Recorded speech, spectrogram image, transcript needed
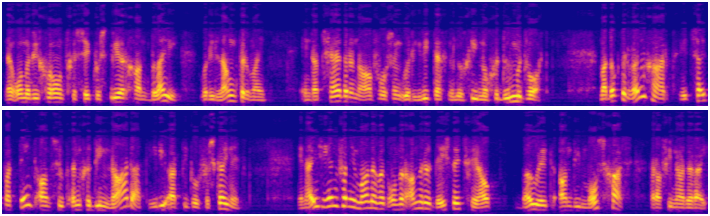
nou onder die grond gesekwestreer gaan bly oor die lang termyn en dat verdere navorsing oor hierdie tegnologie nog gedoen moet word. Maar Dr. Wingard het sy patentaansoek ingedien nadat hierdie artikel verskyn het. En hy is een van die manne wat onder andere destyds gehelp bou het aan die Mosgas raffinaderry.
